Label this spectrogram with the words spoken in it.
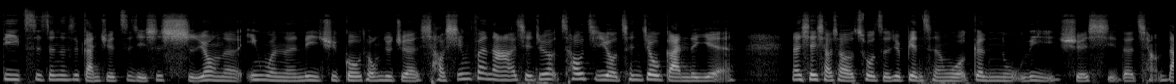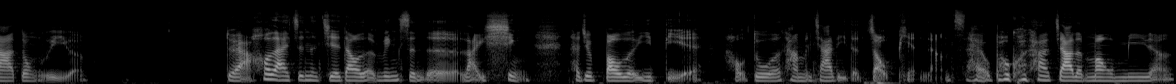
第一次真的是感觉自己是使用了英文能力去沟通，就觉得好兴奋啊，而且就超级有成就感的耶。那些小小的挫折就变成我更努力学习的强大动力了。对啊，后来真的接到了 Vincent 的来信，他就包了一叠好多他们家里的照片，这样子，还有包括他家的猫咪这样。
